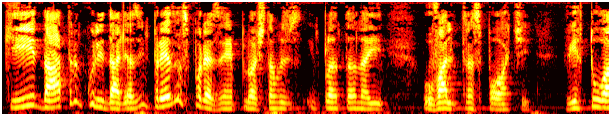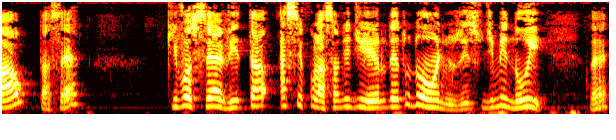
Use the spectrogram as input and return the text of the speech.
que dá tranquilidade às empresas. Por exemplo, nós estamos implantando aí o Vale Transporte virtual, tá certo? Que você evita a circulação de dinheiro dentro do ônibus. Isso diminui, né?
